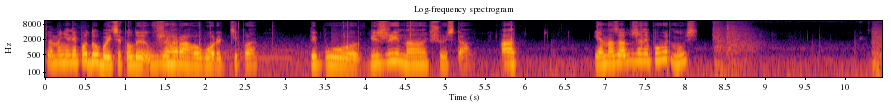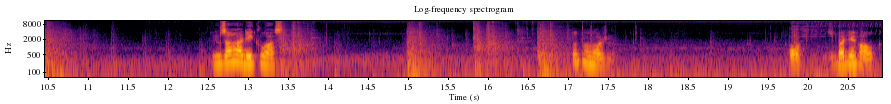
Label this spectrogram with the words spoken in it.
Це мені не подобається, коли вже гра говорить, типа, типу, біжи на щось там. А я назад вже не повернусь. Взагалі класно. Тут можна. О, зберігалка.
